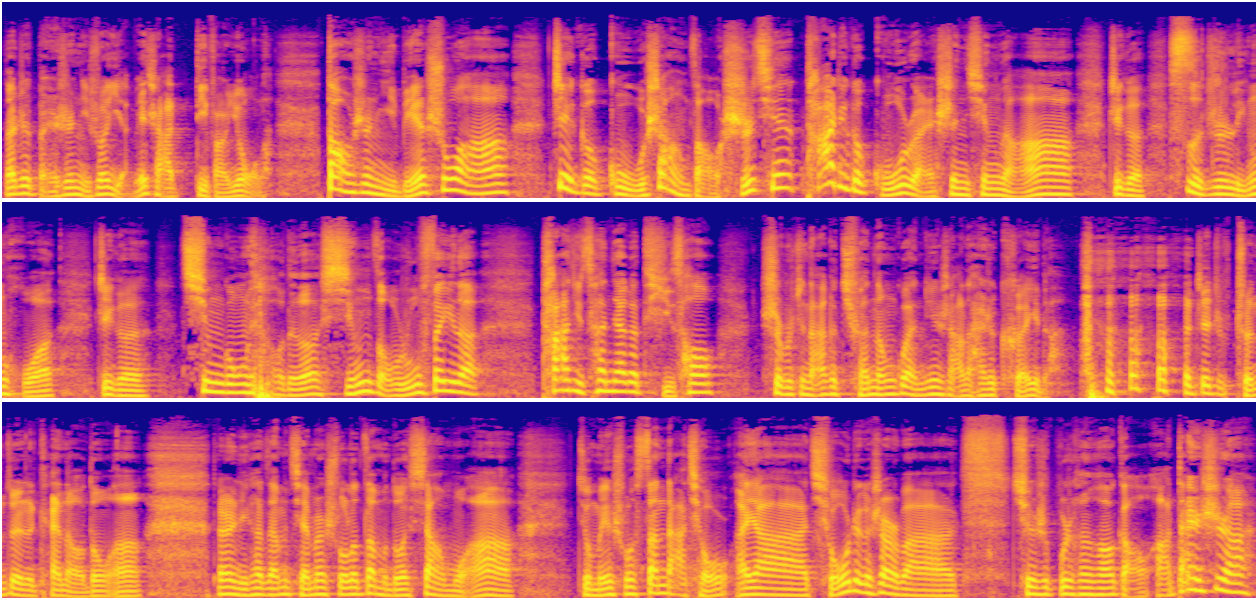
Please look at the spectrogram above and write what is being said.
那这本事你说也没啥地方用了。倒是你别说啊，这个古上早时迁，他这个骨软身轻的啊，这个四肢灵活，这个轻功了得，行走如飞的。他去参加个体操，是不是去拿个全能冠军啥的还是可以的？这就纯粹是开脑洞啊！但是你看，咱们前面说了这么多项目啊，就没说三大球。哎呀，球这个事儿吧，确实不是很好搞啊。但是啊，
